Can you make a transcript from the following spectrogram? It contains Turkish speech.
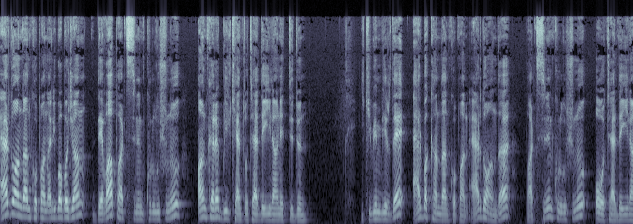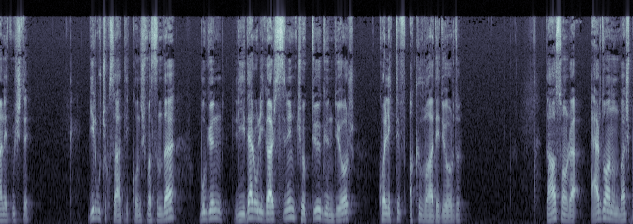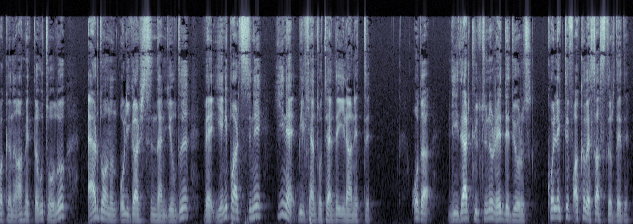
Erdoğan'dan kopan Ali Babacan, Deva Partisi'nin kuruluşunu Ankara Bilkent Otel'de ilan etti dün. 2001'de Erbakan'dan kopan Erdoğan da partisinin kuruluşunu o otelde ilan etmişti. Bir buçuk saatlik konuşmasında bugün lider oligarşisinin çöktüğü gün diyor, kolektif akıl vaat ediyordu. Daha sonra Erdoğan'ın başbakanı Ahmet Davutoğlu Erdoğan'ın oligarşisinden yıldı ve yeni partisini yine Bilkent Otel'de ilan etti. O da lider kültünü reddediyoruz, kolektif akıl esastır dedi.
